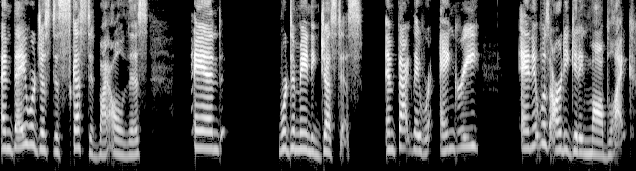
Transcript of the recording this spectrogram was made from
and they were just disgusted by all of this and were demanding justice. In fact, they were angry and it was already getting mob like.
